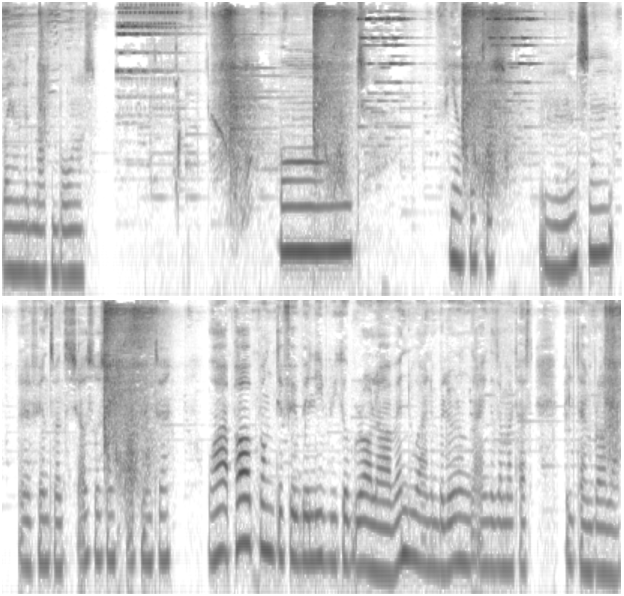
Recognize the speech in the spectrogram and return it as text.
200 Marken Bonus. Und 54 Münzen, äh, 24 Ausrüstungsfragmente. Wow, Powerpunkte für beliebige Brawler. Wenn du eine Belohnung eingesammelt hast, wähle dein Brawler.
